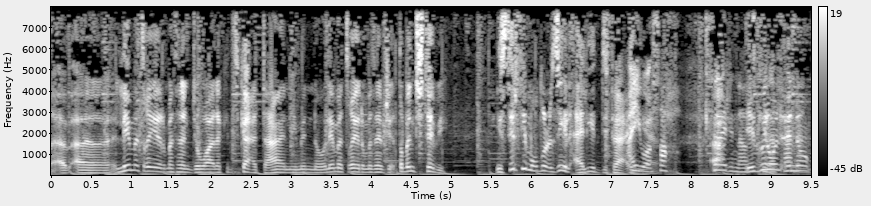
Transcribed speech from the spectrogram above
آه، آه، ليه ما تغير مثلا جوالك؟ أنت قاعد تعاني منه. ليه ما تغير مثلا شيء؟ طب أنت إيش تبي؟ يصير في موضوع زي الآلية الدفاعية. أيوه صح. ناس يقولون. إنه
